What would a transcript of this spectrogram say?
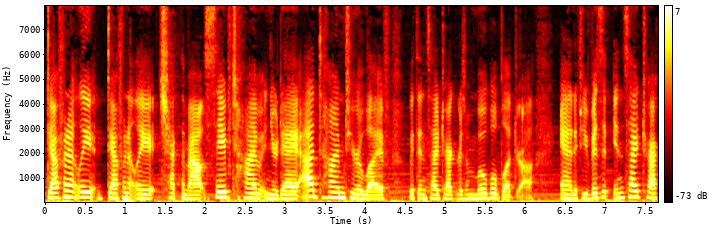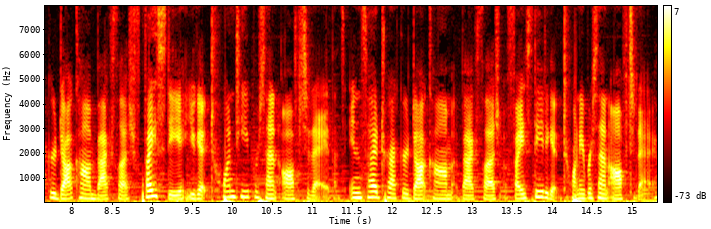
definitely, definitely check them out. Save time in your day, add time to your life with InsideTracker's mobile blood draw. And if you visit insidetracker.com backslash feisty, you get 20% off today. That's insidetracker.com backslash feisty to get 20% off today.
